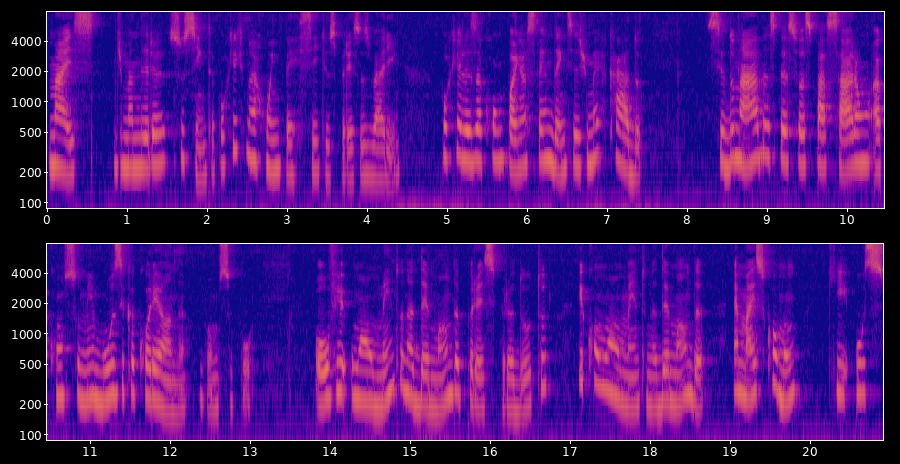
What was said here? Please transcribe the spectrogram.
Mas, de maneira sucinta, por que, que não é ruim per si que os preços variem? Porque eles acompanham as tendências de mercado. Se do nada as pessoas passaram a consumir música coreana, vamos supor, houve um aumento na demanda por esse produto e com o um aumento na demanda é mais comum que os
